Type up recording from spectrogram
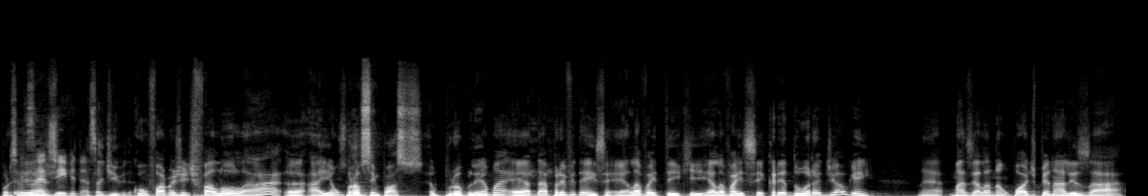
porcentagem? Essa dívida. Essa dívida. Conforme a gente falou lá, ah, aí é um Os problema. impostos? O problema é da previdência. Ela vai ter que, ela vai ser credora de alguém, né? Mas ela não pode penalizar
